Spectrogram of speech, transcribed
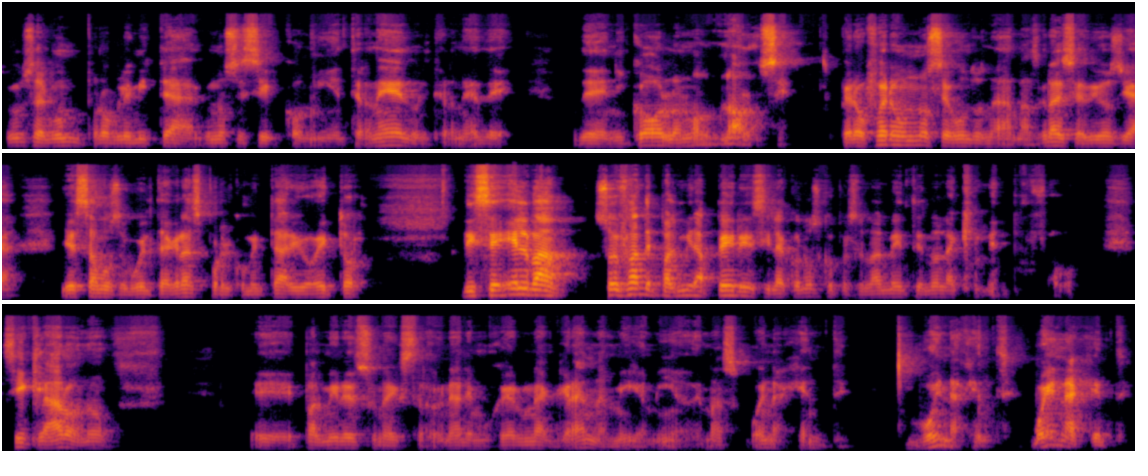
Tuvimos algún problemita, no sé si con mi internet o internet de, de Nicolo, no, no lo sé. Pero fueron unos segundos nada más. Gracias a Dios ya, ya estamos de vuelta. Gracias por el comentario, Héctor. Dice Elba, soy fan de Palmira Pérez y la conozco personalmente, no la quemen, por favor. Sí, claro, no. Eh, Palmira es una extraordinaria mujer, una gran amiga mía, además, buena gente, buena gente, buena gente.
